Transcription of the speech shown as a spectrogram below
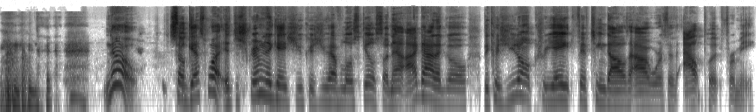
No. So guess what? It discriminates you because you have low skills. So now I gotta go because you don't create fifteen dollars an hour worth of output for me,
